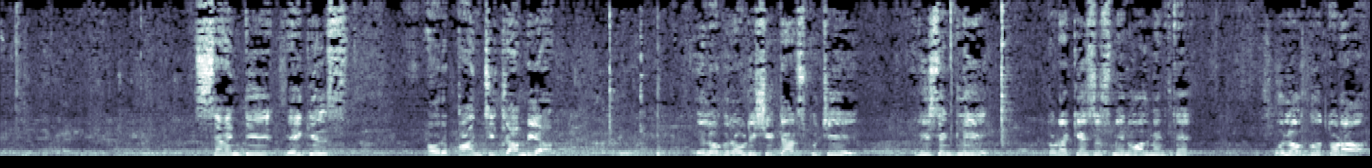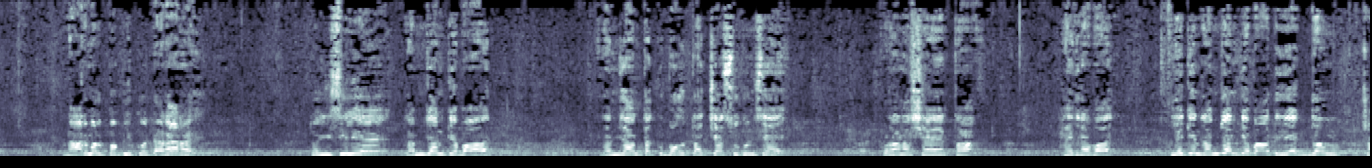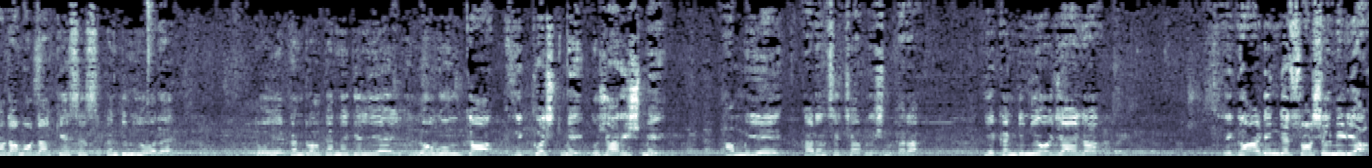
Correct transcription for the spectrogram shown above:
सेवेंटी व्हीकल्स और पाँच जाम्बिया ये लोग राउडी शीटर्स कुछ रिसेंटली थोड़ा केसेस में इन्वॉल्वमेंट थे। वो लोग थोड़ा नॉर्मल पब्लिक को डरा रहे तो इसीलिए रमज़ान के बाद, रमज़ान तक बहुत अच्छा सुकून से पुराना शहर था, हैदराबाद। लेकिन रमज़ान के बाद एकदम छोटा मोटा केसेस कंटिन्यू हो रहा है। तो ये कंट्रोल करने के लिए लोगों का रिक्वेस्ट में, गुजारिश में हम ये कारण से ऑपरेशन करा। ये कंटिन्यू हो जाएगा। रिगार्डिंग सोशल मीडिया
